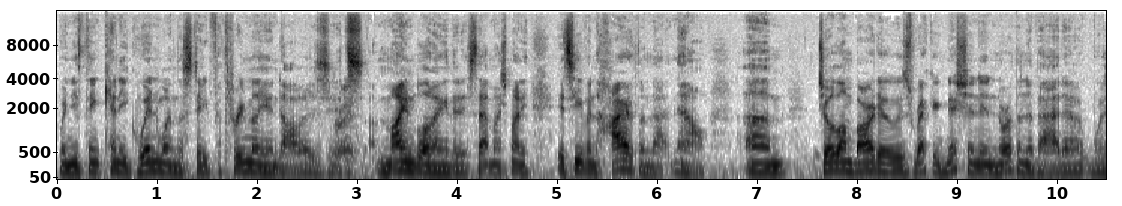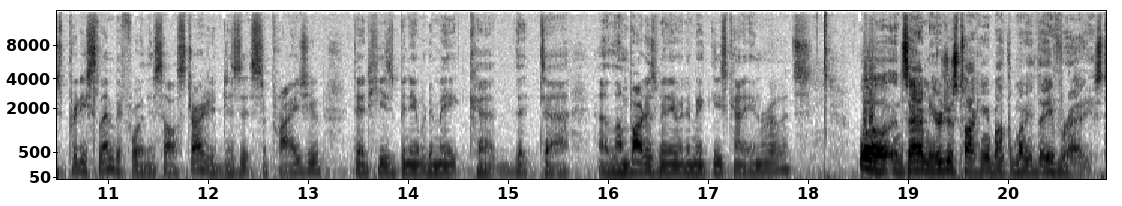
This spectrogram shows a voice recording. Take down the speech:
When you think Kenny Guinn won the state for three million dollars, it's right. mind blowing that it's that much money. It's even higher than that now. Um, Joe Lombardo's recognition in Northern Nevada was pretty slim before this all started. Does it surprise you that he's been able to make uh, that uh, uh Lombardo's been able to make these kind of inroads? Well, and Sam, you're just talking about the money they've raised,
